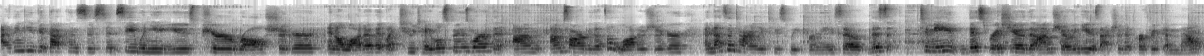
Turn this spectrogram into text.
I think you get that consistency when you use pure raw sugar and a lot of it, like two tablespoons worth. And I'm, I'm sorry, but that's a lot of sugar and that's entirely too sweet for me. So this, to me, this ratio that I'm showing you is actually the perfect amount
